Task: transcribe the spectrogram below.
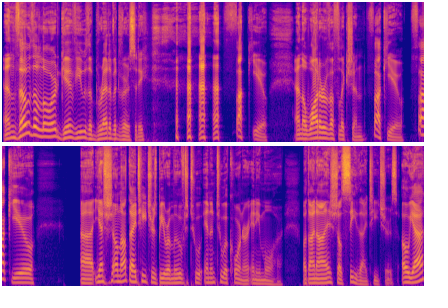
And though the Lord give you the bread of adversity, fuck you, and the water of affliction, fuck you, fuck you. Uh, yet shall not thy teachers be removed to in into a corner any more, but thine eyes shall see thy teachers. Oh yeah,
